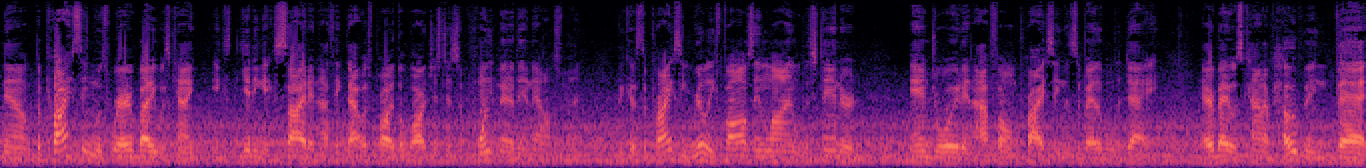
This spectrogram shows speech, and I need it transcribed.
Now, the pricing was where everybody was kind of getting excited, and I think that was probably the largest disappointment of the announcement because the pricing really falls in line with the standard Android and iPhone pricing that's available today. Everybody was kind of hoping that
